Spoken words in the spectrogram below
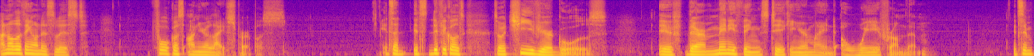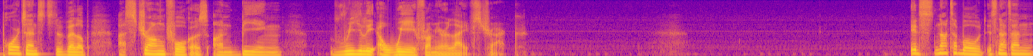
Another thing on this list focus on your life's purpose. It's, a, it's difficult to achieve your goals if there are many things taking your mind away from them. It's important to develop a strong focus on being really away from your life's track. It's not about, it's not an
